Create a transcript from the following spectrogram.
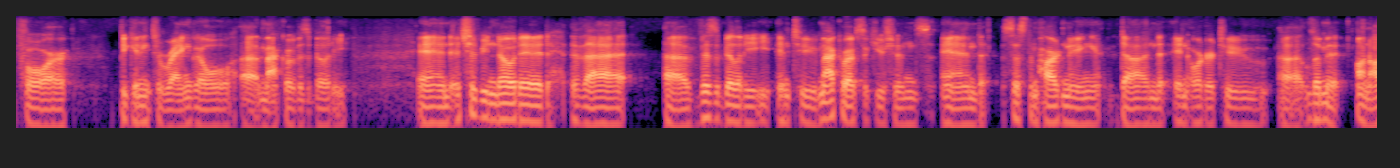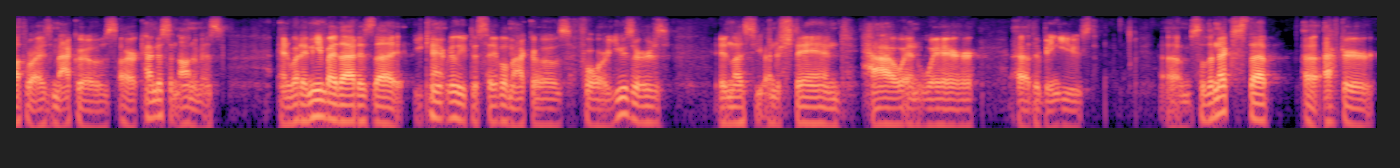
for beginning to wrangle uh, macro visibility. And it should be noted that uh, visibility into macro executions and system hardening done in order to uh, limit unauthorized macros are kind of synonymous. And what I mean by that is that you can't really disable macros for users unless you understand how and where uh, they're being used. Um, so the next step uh, after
